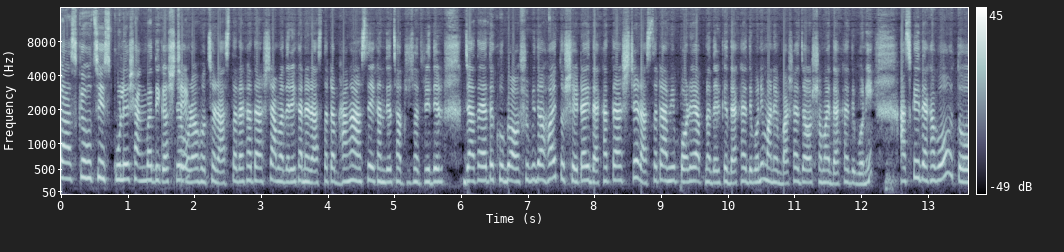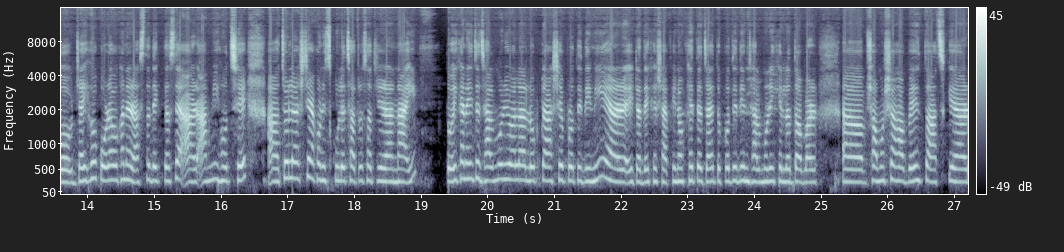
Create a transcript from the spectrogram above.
তো আজকে হচ্ছে স্কুলে সাংবাদিক আসছে। ওরা হচ্ছে রাস্তা দেখাতে আসছে। আমাদের এখানে রাস্তাটা ভাঙা আছে। এখান দিয়ে ছাত্রছাত্রীদের যাতায়াতে খুবই অসুবিধা হয়। তো সেটাই দেখাতে আসছে। রাস্তাটা আমি পরে আপনাদেরকে দেখায় দেবনি মানে বাসায় যাওয়ার সময় দেখায় দেবনি আজকেই দেখাবো। তো যাই হোক, ওরা ওখানে রাস্তা দেখতেছে। আর আমি হচ্ছে চলে আসছি। এখন স্কুলে ছাত্রছাত্রীরা নাই। তো এখানে এই যে ঝালমুড়িওয়ালা লোকটা আসে প্রতিদিনই, আর এটা দেখে সাফিনও খেতে চায় তো প্রতিদিন ঝালমুড়ি খেলে তো আবার সমস্যা হবে। তো আজকে আর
